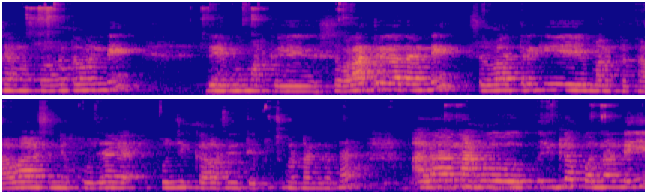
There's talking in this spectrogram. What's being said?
చాలా స్వాగతం అండి. రేపు మనకి శివరాత్రి కదండి. శివరాత్రికి మనకు కావాల్సిన పూజ పూజకి కావాల్సిన తెప్పించుకుంటాం కదా. అలా నాకు ఇంట్లో కొన్ని ఉండయి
